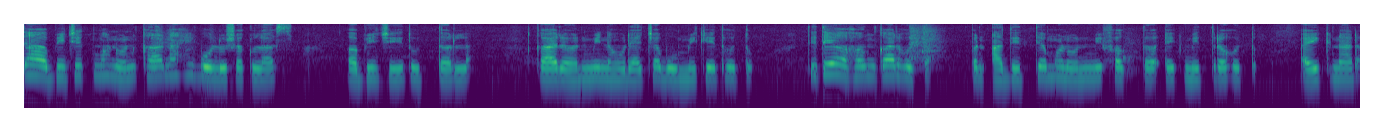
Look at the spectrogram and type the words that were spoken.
त्या अभिजित म्हणून का नाही बोलू शकलास? अभिजित उत्तरला, कारण मी नवऱ्याच्या भूमिकेत होतो. तिथे अहंकार होता. पण आदित्य म्हणून मी फक्त एक मित्र होतो, ऐकणारा.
